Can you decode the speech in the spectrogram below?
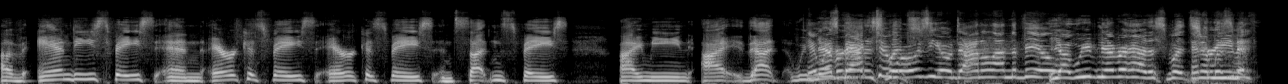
of Andy's face and Erika's face, Erika's face and Sutton's face. I mean, I that we've it never had a to split. Rosie O'Donnell on the View. Yeah, we've never had a split And screen Elizabeth-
